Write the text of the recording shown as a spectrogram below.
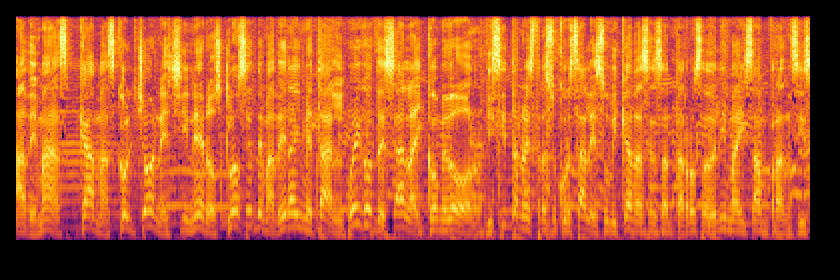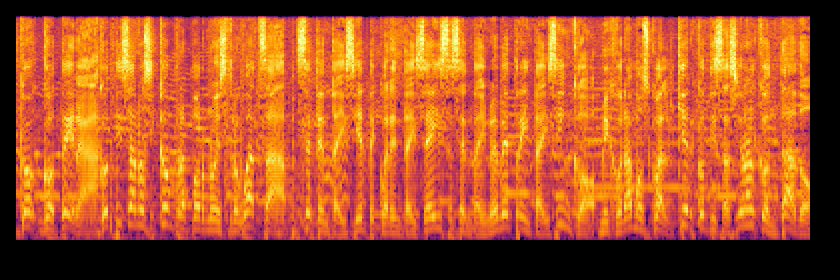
Además, camas, colchones, chineros, closet de madera y metal, juegos de sala y comedor. Visita nuestras sucursales ubicadas en Santa Rosa de Lima y San Francisco Gotera. Cotízanos y compra por nuestro WhatsApp 77466935. Mejoramos cualquier cotización al contado.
